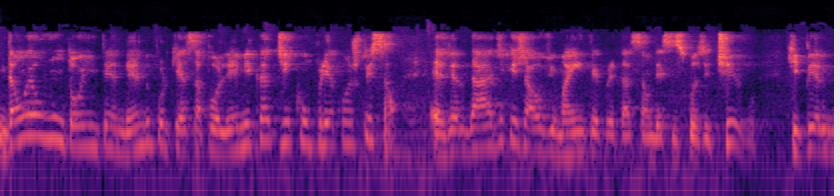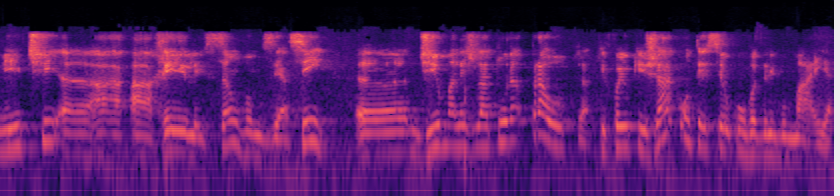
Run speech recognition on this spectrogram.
Então, eu não estou entendendo por que essa polêmica de cumprir a Constituição. É verdade que já houve uma interpretação desse dispositivo que permite uh, a, a, reeleição, vamos dizer assim, uh, de uma legislatura para outra, que foi o que já aconteceu com Rodrigo Maia.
